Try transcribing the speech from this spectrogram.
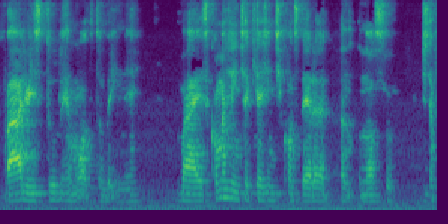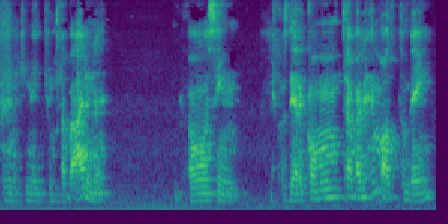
Trabalho e estudo remoto também, né? Mas como a gente aqui, a gente considera o nosso... A gente está fazendo aqui meio que um trabalho, né? Então, assim, a gente considera como um trabalho remoto também.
